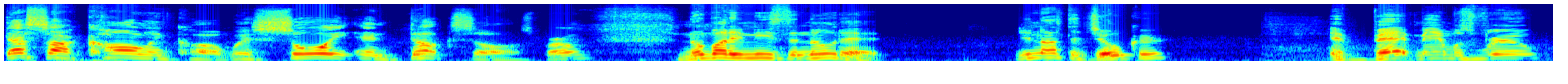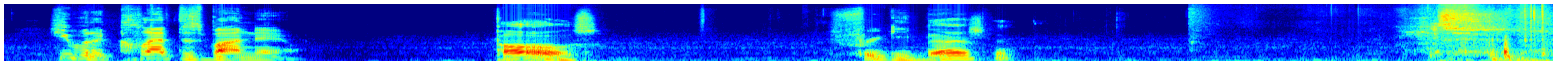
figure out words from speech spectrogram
That's our calling card. We're soy and duck sauce, bro. Nobody needs to know that. You're not the Joker. If Batman was real, he would have clapped us by now. Pause. Freaky bastard.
